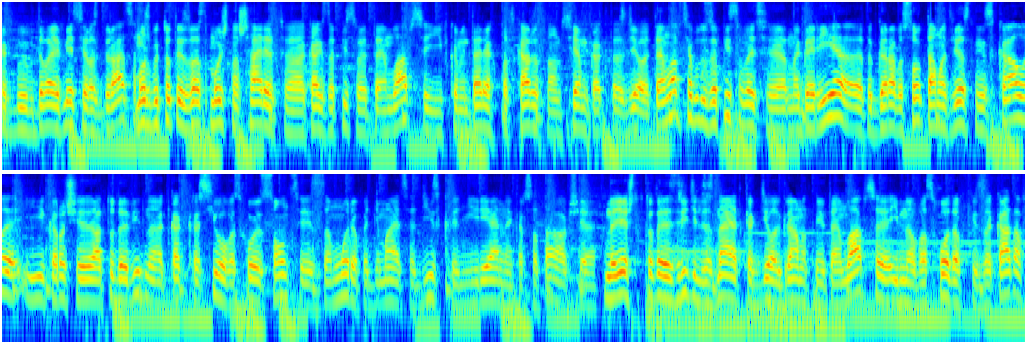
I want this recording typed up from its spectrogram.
как бы давай вместе разбираться. Может быть, кто-то из вас мощно шарит, э, как записывать таймлапсы, и в комментариях подскажет нам всем, как это сделать. Таймлапс я буду записывать э, на горе, это гора высок, там ответственные скалы, и, короче, оттуда видно, как красиво восходит солнце, из-за моря поднимается диск, нереальная красота вообще. Надеюсь, что кто-то из зрителей знает, как делать грамотные таймлапсы, именно восходов и закатов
